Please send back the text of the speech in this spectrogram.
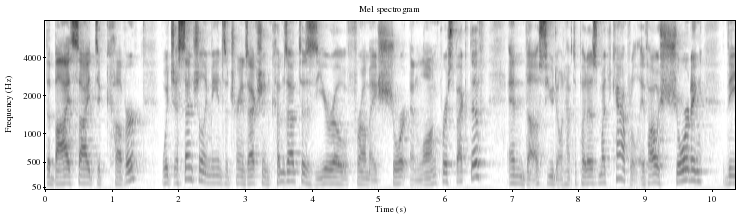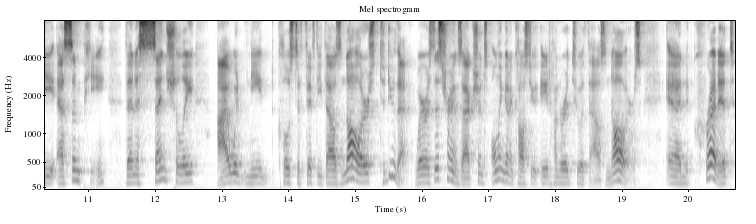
the buy side to cover, which essentially means the transaction comes out to zero from a short and long perspective, and thus you don't have to put as much capital. If I was shorting the S&P, then essentially I would need close to $50,000 to do that. Whereas this transaction is only going to cost you $800 to $1,000 and credit,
